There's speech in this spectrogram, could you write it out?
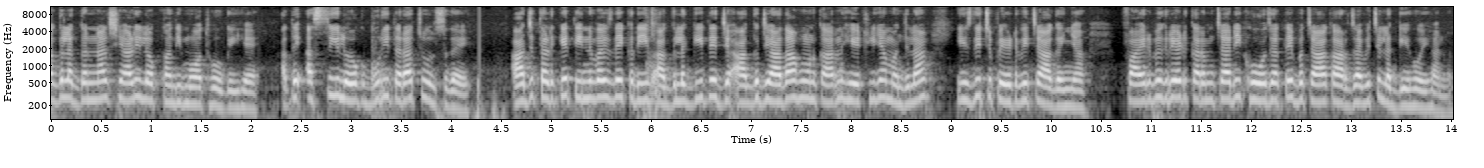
ਅੱਗ ਲੱਗਣ ਨਾਲ 46 ਲੋਕਾਂ ਦੀ ਮੌਤ ਹੋ ਗਈ ਹੈ ਅਤੇ 80 ਲੋਕ ਬੁਰੀ ਤਰ੍ਹਾਂ ਝੁਲਸ ਗਏ। ਅੱਜ ਤੜਕੇ 3 ਵਜੇ ਦੇ ਕਰੀਬ ਅੱਗ ਲੱਗੀ ਤੇ ਜ- ਅੱਗ ਜ਼ਿਆਦਾ ਹੋਣ ਕਾਰਨ ਹੇਠਲੀਆਂ ਮੰਜ਼ਲਾਂ ਇਸ ਦੀ ਚਪੇਟ ਵਿੱਚ ਆ ਗਈਆਂ। ਫਾਇਰ ਬ੍ਰਿਗੇਡ ਕਰਮਚਾਰੀ ਖੋਜ ਅਤੇ ਬਚਾਅ ਕਾਰਜਾਂ ਵਿੱਚ ਲੱਗੇ ਹੋਏ ਹਨ।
